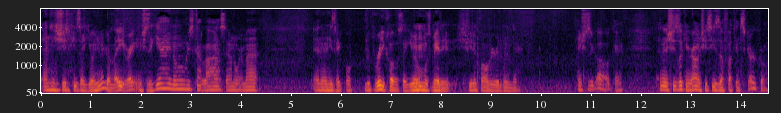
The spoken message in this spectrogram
And he, he's like, "Yo, you know you're late, right?" And she's like, "Yeah, I know. I just got lost. I don't know where I'm at." And then he's like, "Well, you're really close. Like you almost made it. If you didn't pull over, you would have been there." And she's like, "Oh, okay." And then she's looking around and she sees a fucking scarecrow,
